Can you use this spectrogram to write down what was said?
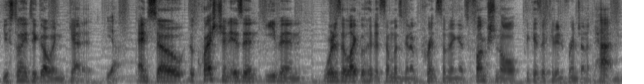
you still need to go and get it. Yeah. And so the question isn't even what is the likelihood that someone's going to print something that's functional because it could infringe on a patent.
